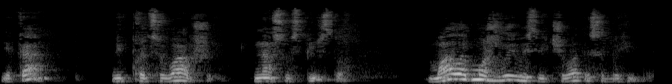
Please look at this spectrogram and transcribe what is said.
яка, відпрацювавши на суспільство, мала б можливість відчувати себе гідною.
